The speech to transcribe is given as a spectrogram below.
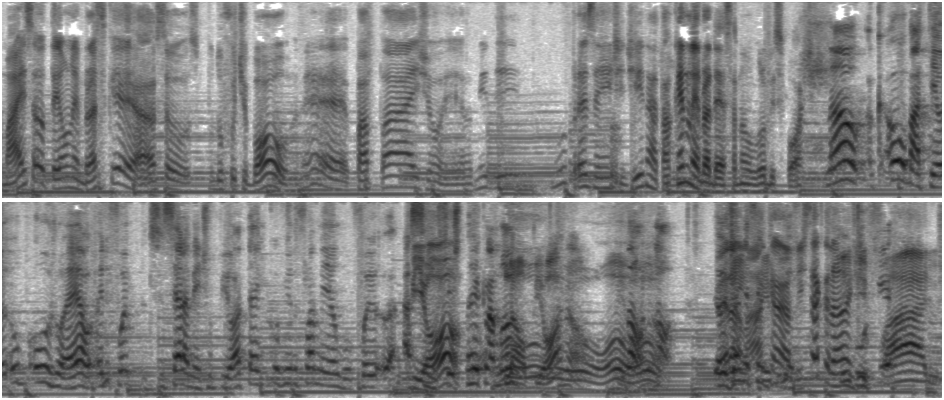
Mas eu tenho lembrança que a, do futebol, é Papai Joel, me deu presente de Natal. Quem não lembra dessa no Globo Esporte? Não, ô Matheus, o, o, Joel, ele foi, sinceramente, o pior técnico que eu vi do Flamengo. Foi assim, pior? Vocês estão reclamando. Não, pior não. Não, não. Eu Era já defendi. A lista é grande. Porque... vários.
